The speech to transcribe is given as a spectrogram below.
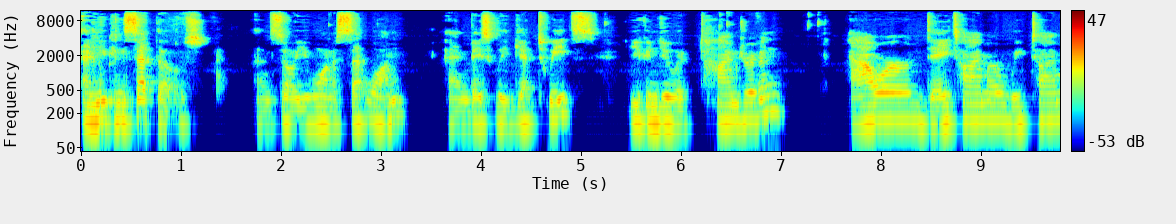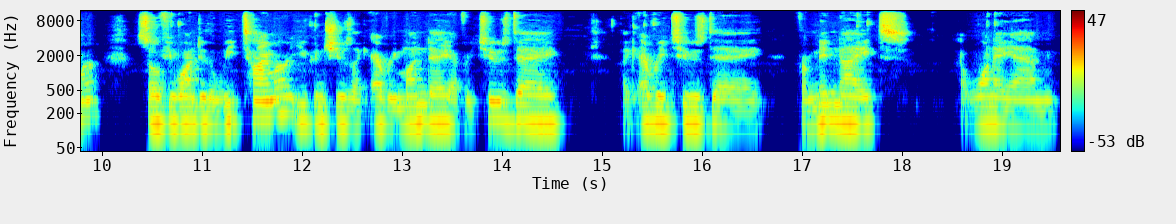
And you can set those. And so you want to set one and basically get tweets. You can do it time driven, hour, day timer, week timer. So if you want to do the week timer, you can choose like every Monday, every Tuesday, like every Tuesday from midnight at 1 a.m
